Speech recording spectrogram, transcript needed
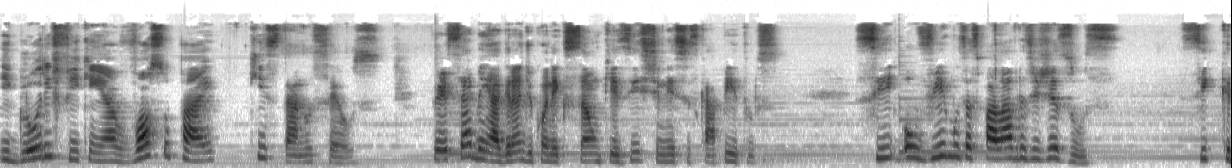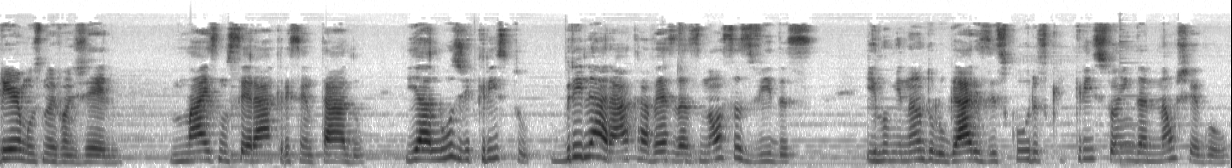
e glorifiquem a vosso Pai que está nos céus. Percebem a grande conexão que existe nesses capítulos? Se ouvirmos as palavras de Jesus, se crermos no Evangelho, mais nos será acrescentado e a luz de Cristo brilhará através das nossas vidas, iluminando lugares escuros que Cristo ainda não chegou.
